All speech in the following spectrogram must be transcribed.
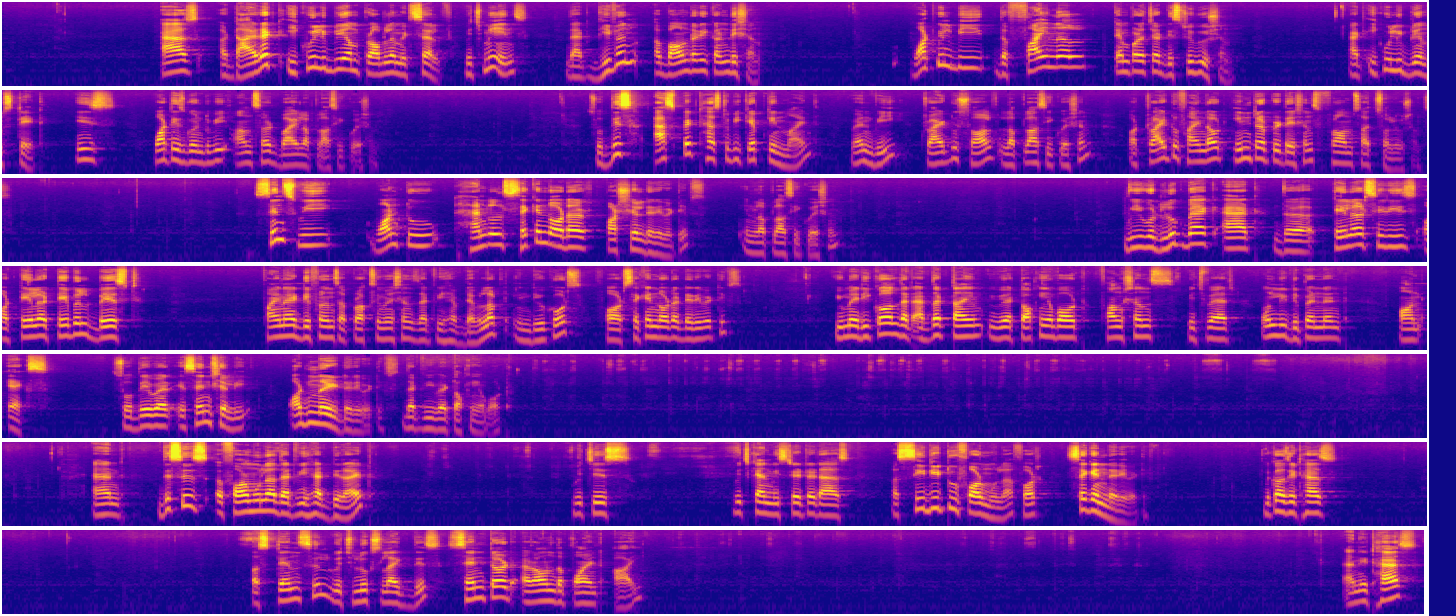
as a direct equilibrium problem itself, which means that given a boundary condition, what will be the final temperature distribution at equilibrium state is what is going to be answered by Laplace equation. So, this aspect has to be kept in mind when we try to solve Laplace equation or try to find out interpretations from such solutions. Since we want to handle second order partial derivatives in Laplace equation, we would look back at the Taylor series or Taylor table based finite difference approximations that we have developed in due course for second order derivatives. You may recall that at that time we were talking about functions which were only dependent on x. So, they were essentially ordinary derivatives that we were talking about. And this is a formula that we had derived, which is which can be stated as a CD 2 formula for second derivative, because it has a stencil which looks like this centered around the point i and it has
